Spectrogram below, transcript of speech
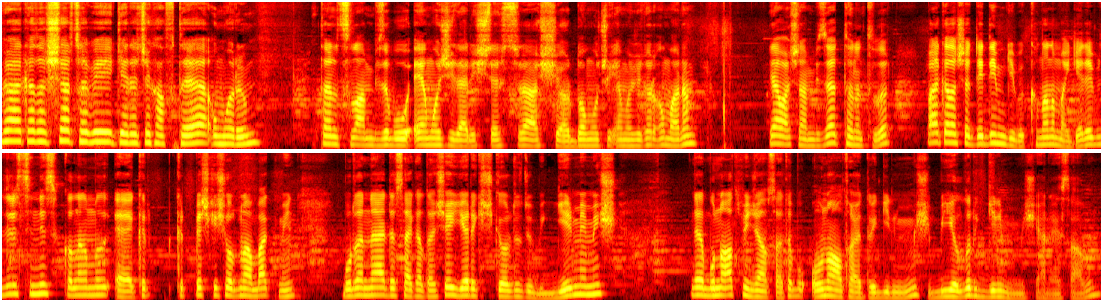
Ve arkadaşlar tabii gelecek haftaya umarım tanıtılan bize bu emojiler işte slasher, domuzcuk emojiler umarım yavaştan bize tanıtılır. Ve arkadaşlar dediğim gibi kanalıma gelebilirsiniz. Kanalımız e, 40, 45 kişi olduğuna bakmayın. Burada neredeyse arkadaşlar yarı kişi gördüğünüz gibi girmemiş. Ya bunu atmayacağım zaten. Bu 16 aydır girmemiş. Bir yıldır girmemiş yani hesabım.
